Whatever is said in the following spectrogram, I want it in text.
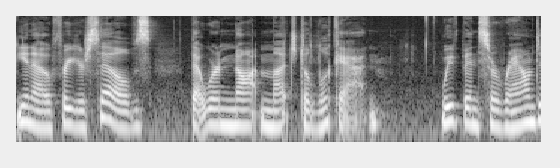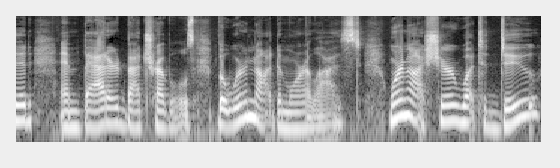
You know, for yourselves, that we're not much to look at. We've been surrounded and battered by troubles, but we're not demoralized. We're not sure what to do,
